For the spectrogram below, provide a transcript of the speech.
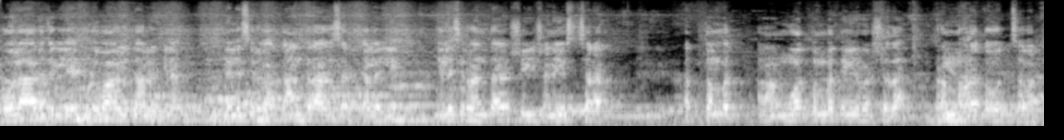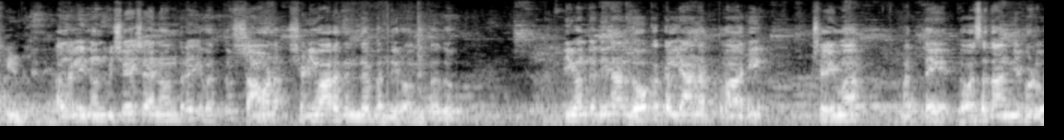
ಕೋಲಾರ ಜಿಲ್ಲೆ ಮುಳಬಾಗಿಲು ತಾಲೂಕಿನ ನೆಲೆಸಿರುವ ಕಾಂತರಾಜ ಸರ್ಕಲಲ್ಲಿ ನೆಲೆಸಿರುವಂಥ ಶ್ರೀ ಶನೇಶ್ವರ ಹತ್ತೊಂಬತ್ತು ಮೂವತ್ತೊಂಬತ್ತನೇ ವರ್ಷದ ಬ್ರಹ್ಮರಥೋತ್ಸವ. ಅದರಲ್ಲಿ ಇನ್ನೊಂದು ವಿಶೇಷ ಏನು ಅಂದರೆ ಇವತ್ತು ಶ್ರಾವಣ ಶನಿವಾರದಿಂದ ಬಂದಿರುವಂಥದ್ದು. ಈ ಒಂದು ದಿನ ಲೋಕ ಕಲ್ಯಾಣತ್ವಾಗಿ ಕ್ಷೇಮ ಮತ್ತು ದವಸ ಧಾನ್ಯಗಳು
